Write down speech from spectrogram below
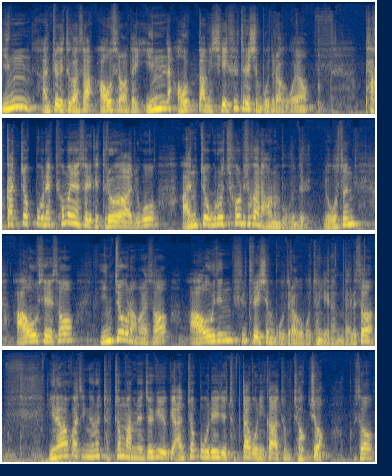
인 안쪽에 들어가서 아웃이라고 할 때 인 아웃 방식의 필트레이션 모드라고 하고요. 바깥쪽 부분의 표면에서 이렇게 들어가 가지고 안쪽으로 초류가 나오는 부분들 요것은 아웃에서 인쪽으로 나가서 아웃인 필트레이션 모드라고 보통 얘기를 합니다. 그래서 인아웃 같은 경우는 접촉 만면적이 여기 안쪽 부분이 이제 좁다 보니까 좀 적죠. 그래서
